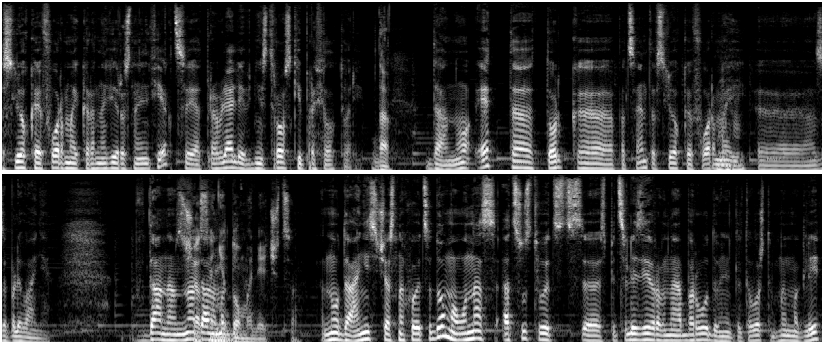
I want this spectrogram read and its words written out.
с легкой формой коронавирусной инфекции отправляли в Днестровский профилакторий. Да. Да, но это только пациентов с легкой формой угу. э, заболевания. В данном, сейчас на данном... они дома лечатся. Ну да, они сейчас находятся дома. У нас отсутствует специализированное оборудование для того, чтобы мы могли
